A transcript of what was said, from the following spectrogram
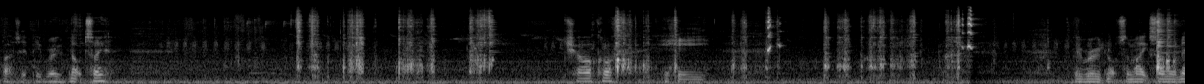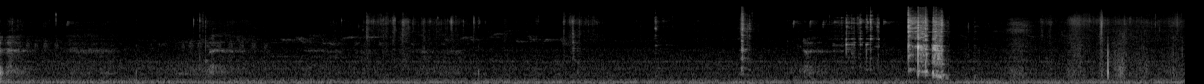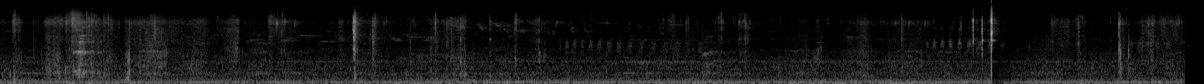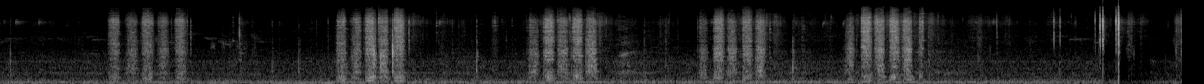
Suppose it'd be rude not to. Char cloth. be rude not to make some, wouldn't it?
